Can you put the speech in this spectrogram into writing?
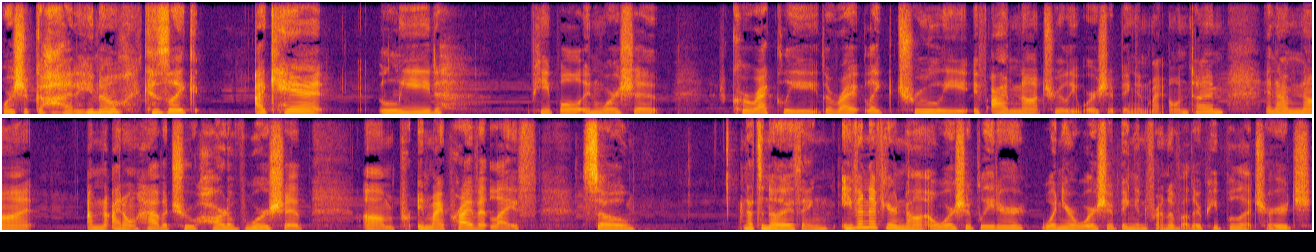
worship God, you know? Cuz like I can't lead people in worship correctly, the right like truly if I'm not truly worshiping in my own time and I'm not I'm not, I don't have a true heart of worship um, in my private life. So that's another thing. Even if you're not a worship leader, when you're worshiping in front of other people at church,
